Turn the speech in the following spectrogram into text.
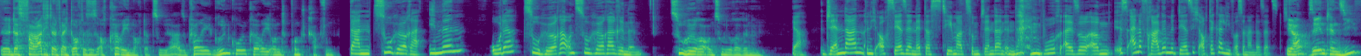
Äh, das verrate ich dann vielleicht doch. Das ist auch Curry noch dazu, ja. Also Curry, Grünkohl, Curry und Punschkrapfen. Dann ZuhörerInnen oder Zuhörer und Zuhörerinnen. Zuhörer und Zuhörerinnen. Ja, Gendern finde ich auch sehr, sehr nett, das Thema zum Gendern in deinem Buch. Also ähm, ist eine Frage, mit der sich auch der Kalif auseinandersetzt. Ja, sehr intensiv.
